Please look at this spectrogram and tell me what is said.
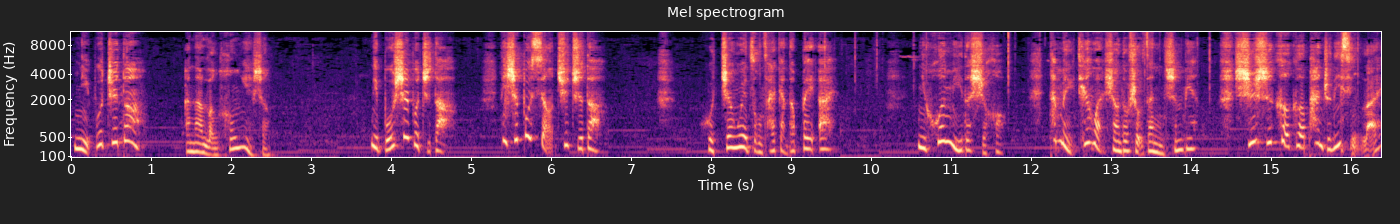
你不知道？安娜冷哼一声。你不是不知道，你是不想去知道。我真为总裁感到悲哀。你昏迷的时候，他每天晚上都守在你身边，时时刻刻盼着你醒来。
